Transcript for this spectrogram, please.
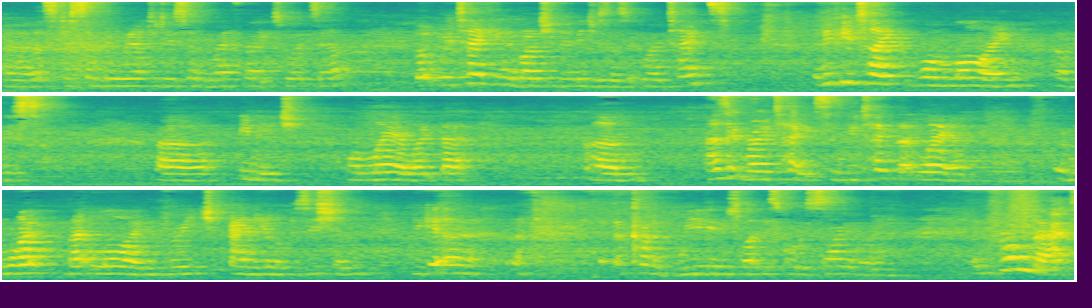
Uh, that's just something we have to do so the mathematics works out. But we're taking a bunch of images as it rotates. And if you take one line of this uh, image, one layer like that, um, as it rotates and you take that layer and write that line for each angular position, you get a, a, a kind of weird image like this called a sinogram. And from that,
